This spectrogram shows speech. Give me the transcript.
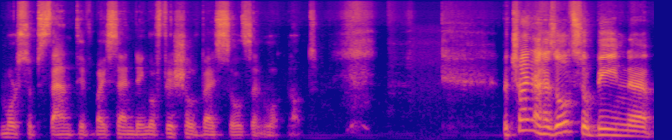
more substantive by sending official vessels and whatnot. But China has also been uh,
